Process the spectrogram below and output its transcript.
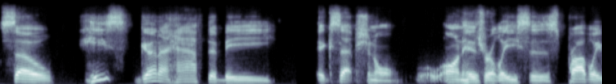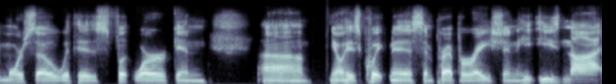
So he's going to have to be exceptional on his releases, probably more so with his footwork and, uh, you know, his quickness and preparation. He, he's not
